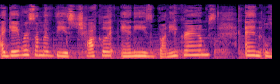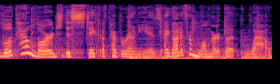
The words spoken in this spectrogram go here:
I gave her some of these chocolate Annie's bunny grahams and look how large this stick of pepperoni is. I got it from Walmart, but wow.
